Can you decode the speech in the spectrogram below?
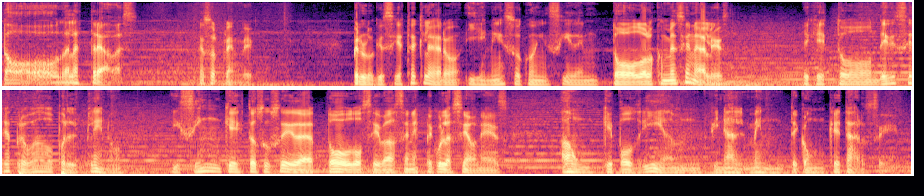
todas las trabas. Me sorprende. Pero lo que sí está claro, y en eso coinciden todos los convencionales, es que esto debe ser aprobado por el Pleno y sin que esto suceda todo se basa en especulaciones, aunque podrían finalmente concretarse.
